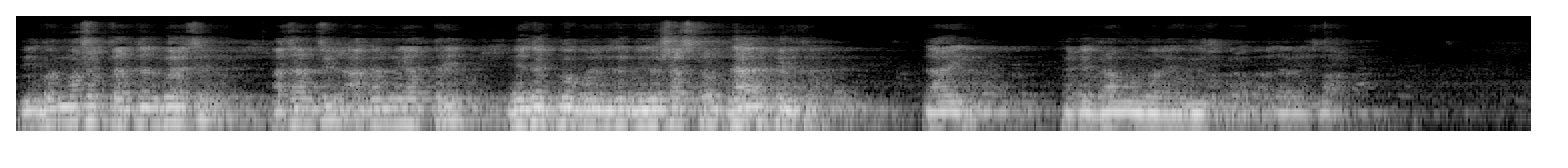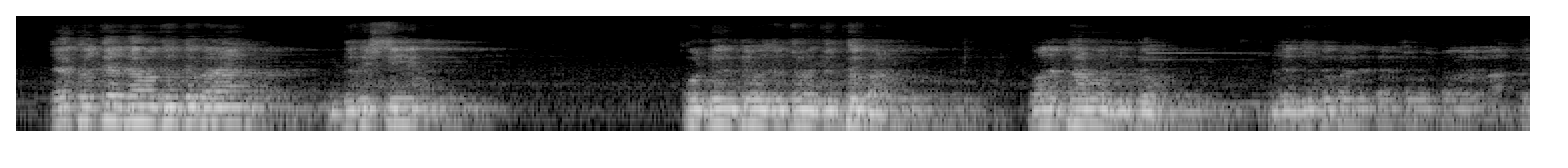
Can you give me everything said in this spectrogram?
তিনি ব্রহ্মশক্তি অর্জন করেছেন আচার্য আগামী যাত্রী বেদজ্ঞ বেদশাস্ত্র অধ্যয়ন করিত তাই তাকে ব্রাহ্মণ বলে অভিযোগ করা ক্ষত্রিয় ধর্ম যুদ্ধ করা, যুধিষ্ঠির যুদ্ধ করো তোমাদের ধর্ম যুদ্ধ। যুদ্ধ করলে তার সমস্ত আত্মীয়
